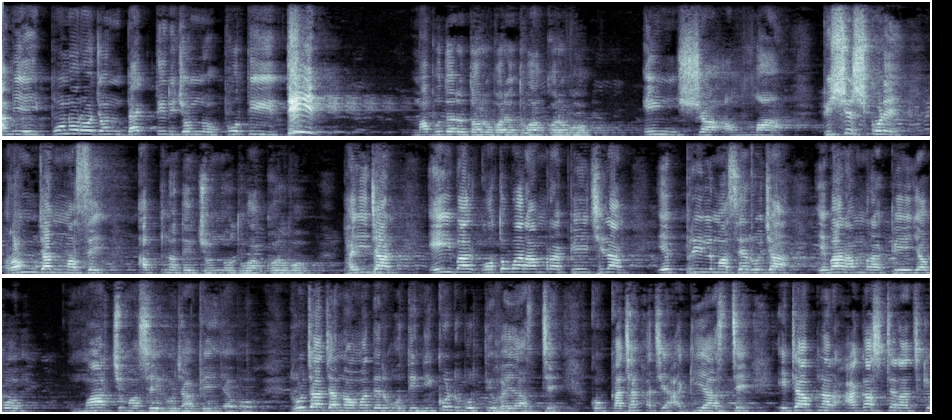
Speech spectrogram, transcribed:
আমি এই পনেরো জন ব্যক্তির জন্য প্রতিদিন মাবুদের দরবারে দোয়া করব। ইনশা আল্লাহ বিশেষ করে রমজান মাসে আপনাদের জন্য দোয়া করব। ভাইজান, এইবার গতবার আমরা পেয়েছিলাম এপ্রিল মাসে রোজা, এবার আমরা পেয়ে যাব মার্চ মাসে রোজা পেয়ে যাব। রোজা যেন আমাদের অতি নিকটবর্তী হয়ে আসছে, খুব কাছাকাছি আগিয়ে আসছে। এটা আপনার আগস্টের আজকে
